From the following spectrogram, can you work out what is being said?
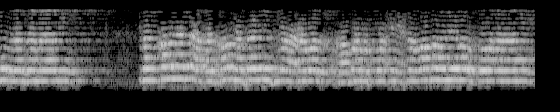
كل زمان. من قال لا قد خالف الإجماع والخبر الصحيح وظاهر القرآن.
